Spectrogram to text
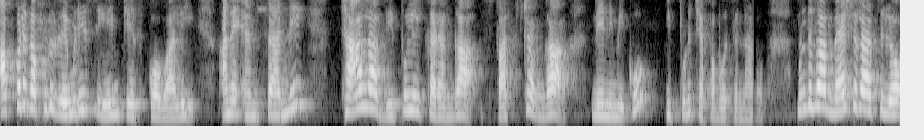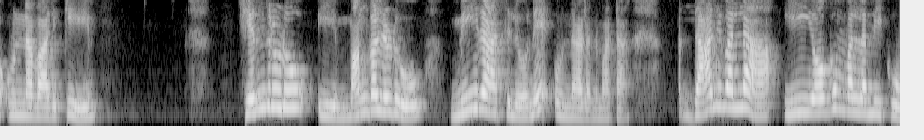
అప్పటికప్పుడు రెమెడీస్ ఏం చేసుకోవాలి? అనే అంశాన్ని చాలా విపులీకరంగా స్పష్టంగా నేను మీకు ఇప్పుడు చెప్పబోతున్నాను. ముందుగా మేషరాశిలో ఉన్న వారికి చంద్రుడు ఈ మంగళుడు మీ రాశిలోనే ఉన్నాడనమాట దానివల్ల ఈ యోగం వల్ల మీకు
